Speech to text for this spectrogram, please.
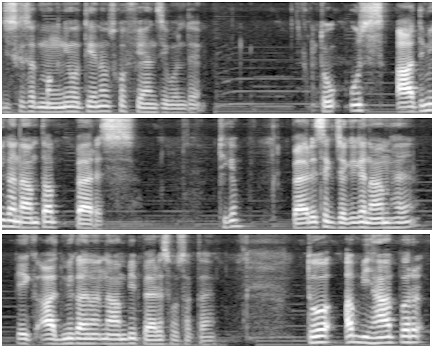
जिसके साथ मंगनी होती है ना, उसको फियांसी बोलते हैं। तो उस आदमी का नाम था पेरिस ठीक है? पेरिस एक जगह का नाम है। एक आदमी का नाम भी पेरिस हो सकता है। तो अब यहाँ पर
